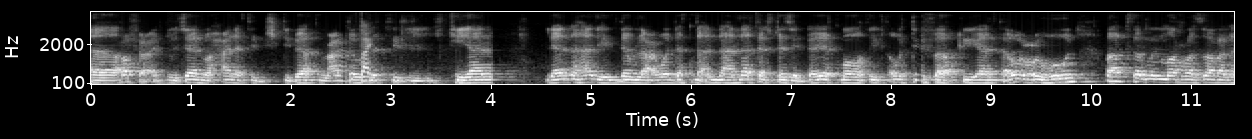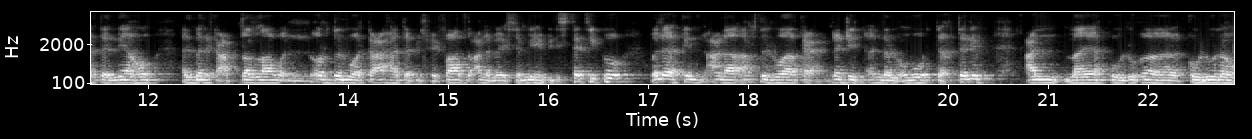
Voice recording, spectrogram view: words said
آه، رفع الدوزان وحالة الاشتباك مع دولة طيب. الكيان لأن هذه الدولة عودتنا أنها لا تلتزم بأي مواثيق أو اتفاقيات أو عهود وأكثر من مرة زار نتنياهو الملك عبد الله والأردن وتعهد بالحفاظ على ما يسميه بالاستاتيكو ولكن على أرض الواقع نجد أن الأمور تختلف عن ما يقولونه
